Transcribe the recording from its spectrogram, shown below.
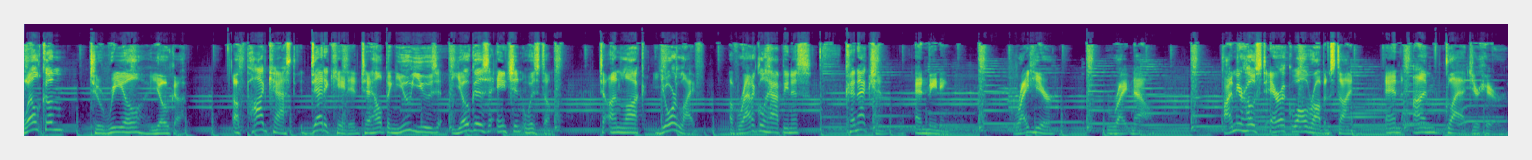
Welcome to Real Yoga, a podcast dedicated to helping you use yoga's ancient wisdom to unlock your life of radical happiness, connection, and meaning. Right here, right now. I'm your host, Eric Walrabenstein, and I'm glad you're here.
